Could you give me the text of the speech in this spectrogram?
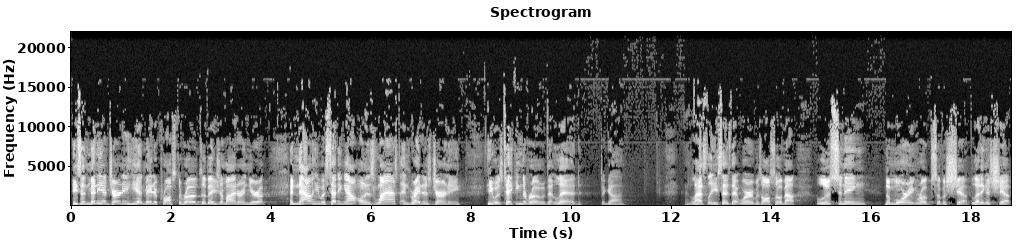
He said many a journey he had made across the roads of Asia Minor and Europe, and now he was setting out on his last and greatest journey. He was taking the road that led to God. And lastly, he says that word was also about loosening the mooring ropes of a ship, letting a ship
